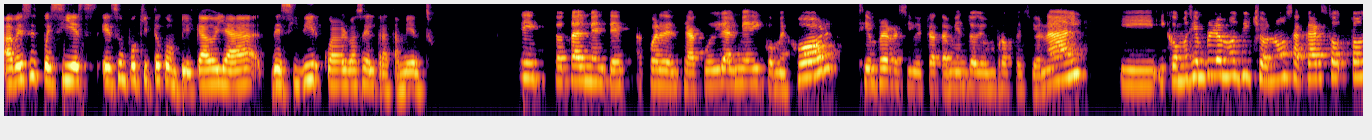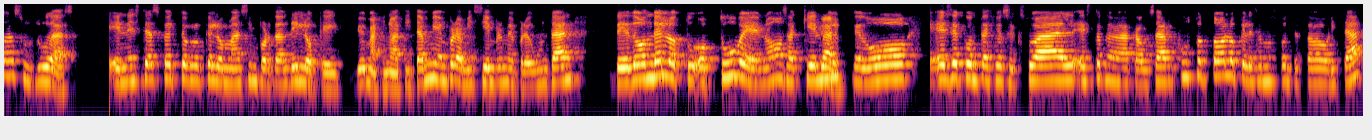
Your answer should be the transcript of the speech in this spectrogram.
a veces, pues sí, es, es un poquito complicado ya decidir cuál va a ser el tratamiento. Sí, totalmente. Acuérdense, acudir al médico mejor, siempre recibir tratamiento de un profesional y, como siempre lo hemos dicho, ¿no? Sacar todas sus dudas. En este aspecto creo que lo más importante y lo que yo imagino a ti también, pero a mí siempre me preguntan, de dónde lo obtuve, ¿no? O sea, quién me lo pegó, es de contagio sexual, esto que me va a causar, justo todo lo que les hemos contestado ahorita,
